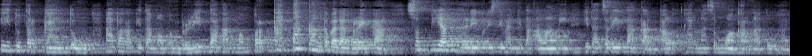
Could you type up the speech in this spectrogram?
Itu tergantung apakah kita mau memberitakan, memperkatakan kepada mereka setiap hari peristiwa yang kita alami, kita ceritakan kalau karena semua karena Tuhan.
